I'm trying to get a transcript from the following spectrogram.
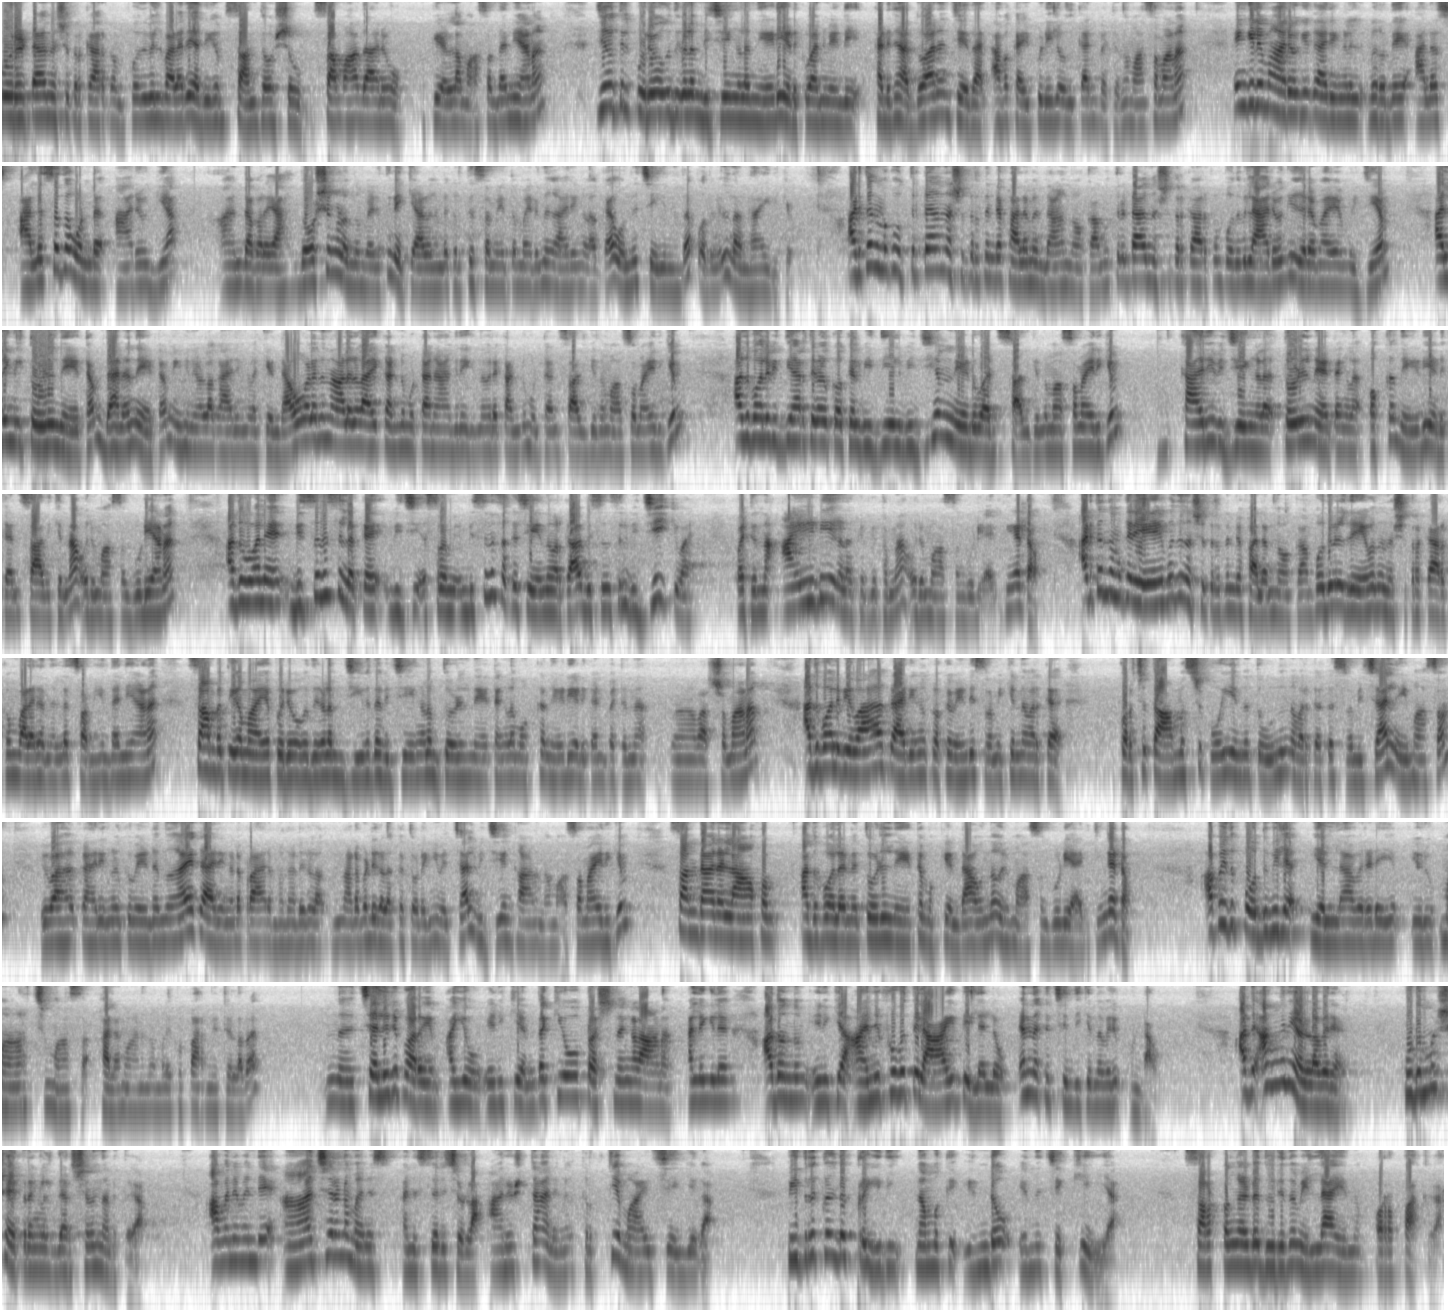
പൂരുരുട്ടാവ് നക്ഷത്രക്കാർക്കും പൊതുവിൽ വളരെയധികം സന്തോഷവും സമാധാനവും ഒക്കെയുള്ള മാസം തന്നെയാണ്. ജീവിതത്തിൽ പുരോഗതികളും വിജയങ്ങളും നേടിയെടുക്കുവാൻ വേണ്ടി കഠിന അധ്വാനം ചെയ്താൽ അവ കൈപ്പിടിയിൽ ഒതുക്കാൻ പറ്റുന്ന മാസമാണ്. എങ്കിലും ആരോഗ്യ കാര്യങ്ങളിൽ വെറുതെ അലസ് അലസത കൊണ്ട് ആരോഗ്യ എന്താ പറയുക ദോഷങ്ങളൊന്നും വരുത്തി വെക്കാതെ കൃത്യസമയത്ത് മരുന്ന് കാര്യങ്ങളൊക്കെ ഒന്ന് ചെയ്യുന്നത് പൊതുവിൽ നന്നായിരിക്കും. അടുത്ത നമുക്ക് ഉത്രട്ടാതി നക്ഷത്രത്തിന്റെ ഫലം എന്താണെന്ന് നോക്കാം. ഉത്രട്ടാതി നക്ഷത്രക്കാർക്കും പൊതുവിൽ ആരോഗ്യകരമായ വിജയം അല്ലെങ്കിൽ തൊഴിൽ നേട്ടം ധനനേട്ടം ഇങ്ങനെയുള്ള കാര്യങ്ങളൊക്കെ ഉണ്ടാവും വളരെ നാളുകളായി കണ്ടുമുട്ടാൻ ആഗ്രഹിക്കുന്നവരെ കണ്ടുമുട്ടാൻ സാധിക്കുന്ന മാസമായിരിക്കും. അതുപോലെ വിദ്യാർത്ഥികൾക്കൊക്കെ വിദ്യയിൽ വിജയം നേടുവാൻ സാധിക്കുന്ന മാസമായിരിക്കും. കാര്യവിജയങ്ങൾ തൊഴിൽ നേട്ടങ്ങൾ ഒക്കെ നേടിയെടുക്കാൻ സാധിക്കുന്ന ഒരു മാസം കൂടിയാണ്. അതുപോലെ ബിസിനസ്സിലൊക്കെ വിജയ ശ്രമി ബിസിനസ്സൊക്കെ ചെയ്യുന്നവർക്ക് ആ ബിസിനസ്സിൽ വിജയിക്കുവാൻ പറ്റുന്ന ഐഡിയകളൊക്കെ കിട്ടുന്ന ഒരു മാസം കൂടിയായിരിക്കും കേട്ടോ. അടുത്ത നമുക്ക് രേവതി നക്ഷത്രത്തിന്റെ ഫലം നോക്കാം. പൊതുവിൽ രേവതി നക്ഷത്രക്കാർക്കും വളരെ നല്ല സമയം തന്നെയാണ്. സാമ്പത്തികമായ പുരോഗതികളും ജീവിത വിജയങ്ങളും തൊഴിൽ നേട്ടങ്ങളും ഒക്കെ നേടിയെടുക്കാൻ പറ്റുന്ന വർഷമാണ്. അതുപോലെ വിവാഹ കാര്യങ്ങൾക്കൊക്കെ വേണ്ടി ശ്രമിക്കുന്നവർക്ക് കുറച്ച് താമസിച്ചു പോയി എന്ന് തോന്നുന്നവർക്കൊക്കെ ശ്രമിച്ചാൽ ഈ മാസം വിവാഹ കാര്യങ്ങൾക്ക് വേണ്ടുന്നതായ കാര്യങ്ങളുടെ പ്രാരംഭ നടകൾ നടപടികളൊക്കെ തുടങ്ങി വെച്ചാൽ വിജയം കാണുന്ന മാസമായിരിക്കും. സന്താന ലാഭം അതുപോലെ തന്നെ തൊഴിൽ നേട്ടമൊക്കെ ഉണ്ടാവുന്ന ഒരു മാസം കൂടിയായിരിക്കും കേട്ടോ. അപ്പോൾ ഇത് പൊതുവിൽ എല്ലാവരുടെയും ഈ ഒരു മാർച്ച് മാസ ഫലമാണ് നമ്മളിപ്പോൾ പറഞ്ഞിട്ടുള്ളത്. ചിലർ പറയും അയ്യോ എനിക്ക് എന്തൊക്കെയോ പ്രശ്നങ്ങളാണ്. അല്ലെങ്കിൽ അതൊന്നും എനിക്ക് അനുഭവത്തിലായിട്ടില്ലല്ലോ എന്നൊക്കെ ചിന്തിക്കുന്നവരും ഉണ്ടാവും. അത് അങ്ങനെയുള്ളവർ കുടുംബക്ഷേത്രങ്ങളിൽ ദർശനം നടത്തുക. അവനവന്റെ ആചരണം അനുസ് അനുസരിച്ചുള്ള അനുഷ്ഠാനങ്ങൾ കൃത്യമായി ചെയ്യുക. പിതൃക്കളുടെ പ്രീതി നമുക്ക് ഉണ്ടോ എന്ന് ചെക്ക് ചെയ്യുക. സർപ്പങ്ങളുടെ ദുരിതമില്ല എന്നും ഉറപ്പാക്കുക.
